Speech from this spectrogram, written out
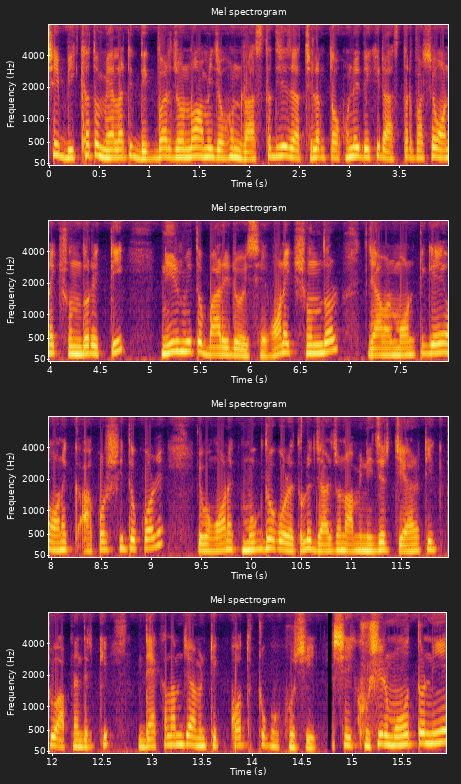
সেই বিখ্যাত মেলাটি দেখবার জন্য আমি যখন রাস্তা দিয়ে যাচ্ছিলাম তখনই দেখি রাস্তার পাশে অনেক সুন্দর একটি নির্মিত বাড়ি রয়েছে। অনেক সুন্দর যা আমার মনটিকে অনেক আকর্ষিত করে এবং অনেক মুগ্ধ করে তোলে, যার জন্য আমি নিজের চেহারাটি একটু আপনাদেরকে দেখালাম যে আমি ঠিক কতটুকু খুশি। সেই খুশির মুহূর্ত নিয়ে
